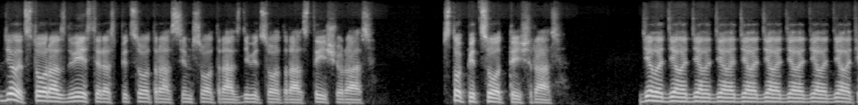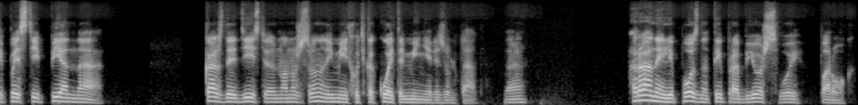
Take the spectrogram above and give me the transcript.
Делать сто раз, двести раз, пятьсот раз, семьсот раз, девятьсот раз, тысячу раз. Сто пятьсот тысяч раз делать, делать, делать, делать, делать, делать, делать, делать, делать, и постепенно каждое действие, оно же все равно имеет хоть какой-то мини-результат, да? Рано или поздно ты пробьешь свой порог.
